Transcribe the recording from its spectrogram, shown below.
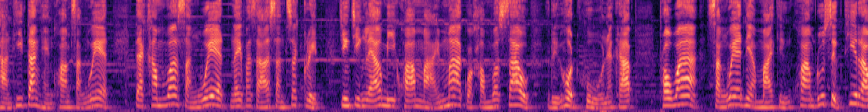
ถานที่ตั้งแห่งความสังเวช แต่คำว่าสังเวชในภาษาสันสกฤต จริง ๆ แล้วมีความหมายมากกว่าคำว่าเศร้า หรือหดหู่นะครับ เพราะว่าสังเวชเนี่ยหมายถึงความรู้สึกที่เรา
